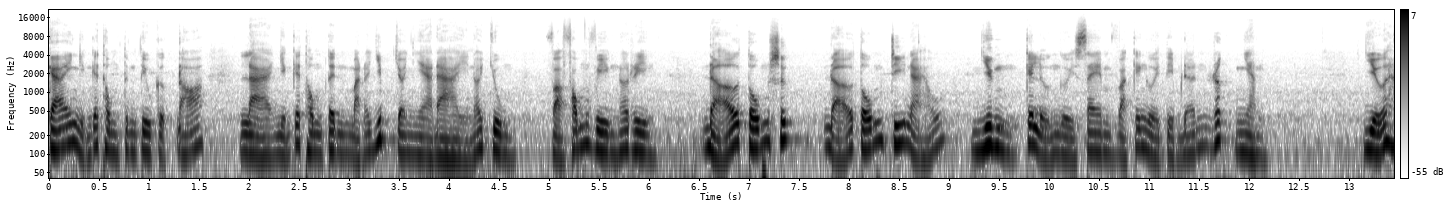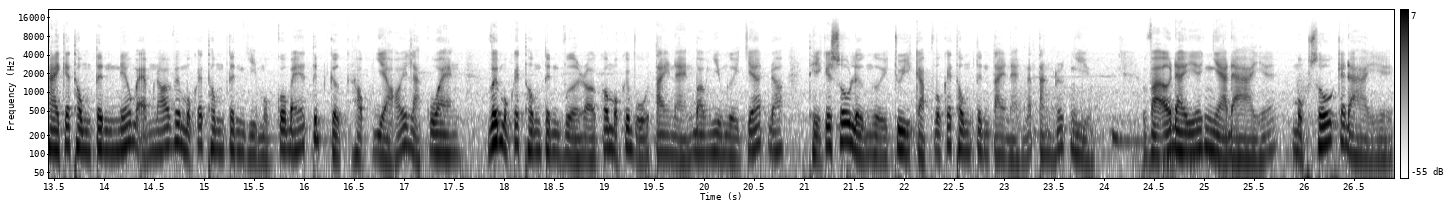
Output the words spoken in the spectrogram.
Cái những cái thông tin tiêu cực đó là những cái thông tin mà nó giúp cho nhà đài nói chung và phóng viên nói riêng đỡ tốn sức đỡ tốn trí não. Nhưng cái lượng người xem và cái người tìm đến rất nhanh giữa hai cái thông tin. Nếu mà em nói với một cái thông tin gì, một cô bé tích cực học giỏi lạc quan, với một cái thông tin vừa rồi có một cái vụ tai nạn bao nhiêu người chết đó, thì cái số lượng người truy cập vào cái thông tin tai nạn nó tăng rất nhiều. Và ở đây nhà đài một số cái đài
